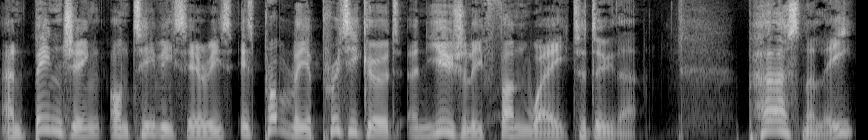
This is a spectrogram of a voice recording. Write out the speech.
and binging on TV series is probably a pretty good and usually fun way to do that. Personally,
